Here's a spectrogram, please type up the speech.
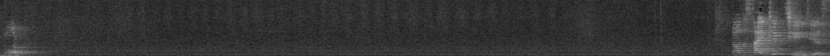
note Now the cyclic changes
